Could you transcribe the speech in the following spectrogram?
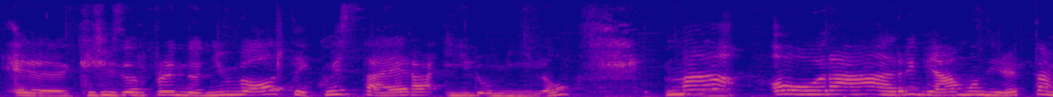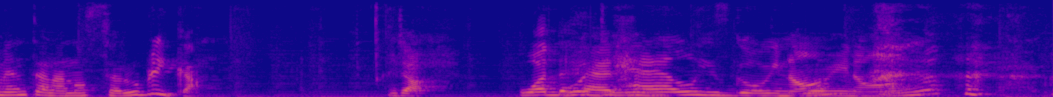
eh, che ci sorprende ogni volta e questa era Ilo Milo, ma ora arriviamo direttamente alla nostra rubrica. Già, what the, What hell, the hell is going on? going on?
